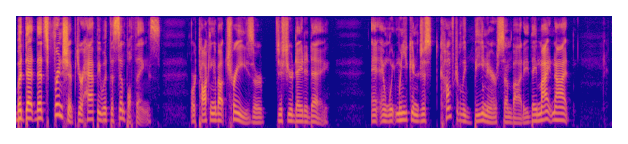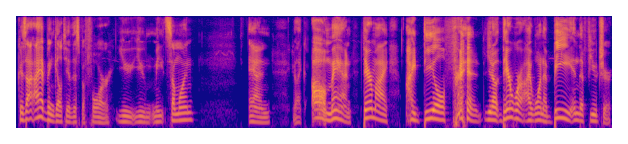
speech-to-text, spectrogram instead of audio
but that that's friendship. You're happy with the simple things, or talking about trees, or just your day to day. And, when, when you can just comfortably be near somebody, they might not. Because I, I have been guilty of this before. You you meet someone, and you're like, oh man, they're my ideal friend. You know, they're where I want to be in the future.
